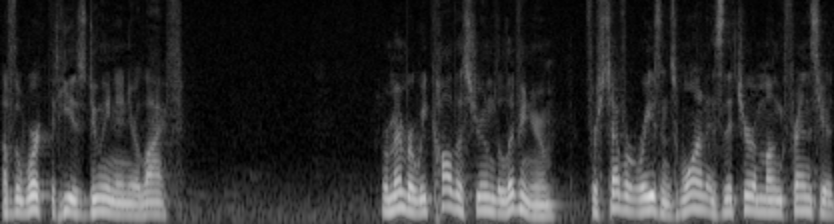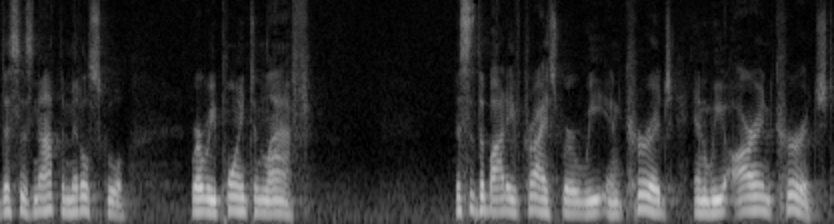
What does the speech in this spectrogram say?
of the work that He is doing in your life. Remember, we call this room the living room for several reasons. One is that you're among friends here. This is not the middle school where we point and laugh. This is the body of Christ where we encourage and we are encouraged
